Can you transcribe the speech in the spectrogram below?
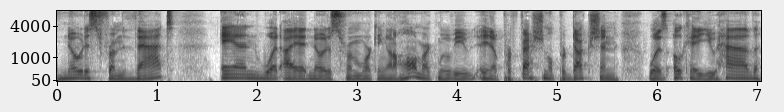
noticed from that and what I had noticed from working on a Hallmark movie in a professional production was okay, you have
